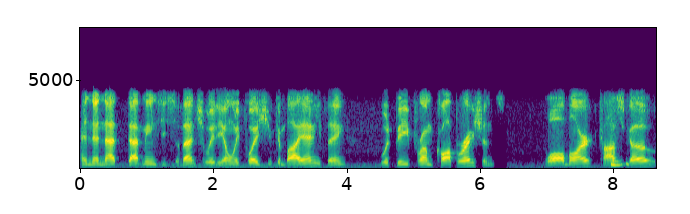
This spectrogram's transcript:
and then that that means eventually the only place you can buy anything would be from corporations, Walmart, Mm-hmm. Costco,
